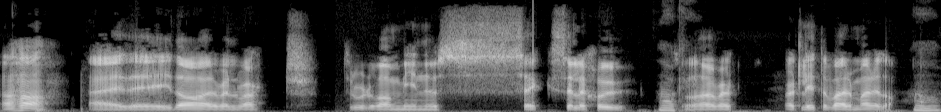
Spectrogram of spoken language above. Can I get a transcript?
Aha, nej, det, idag har det väl varit, tror det var minus sex eller sju. Okej. Så det har varit, varit lite varmare idag. Ja.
